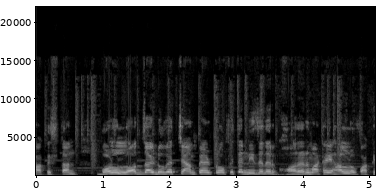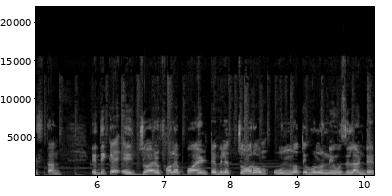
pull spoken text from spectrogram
পাকিস্তান। বড় লজ্জায় ডুবে চ্যাম্পিয়ন ট্রফিতে নিজেদের ঘরের মাঠেই হারল পাকিস্তান। এদিকে এই জয়ের ফলে পয়েন্ট টেবিলে চরম উন্নতি হলো নিউজিল্যান্ডের।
